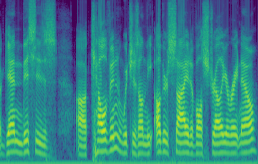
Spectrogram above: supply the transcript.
Again, this is uh, Kelvin, which is on the other side of Australia right now.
